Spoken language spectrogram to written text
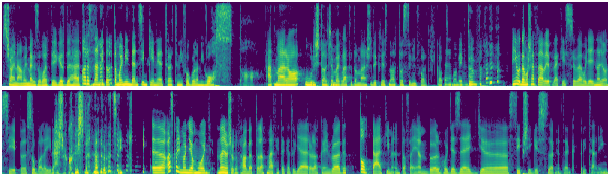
sajnálom, hogy megzavar téged, de hát, Arra számítottam, hogy minden címkénél történni fog valami oszta. hát már a úristen, hogyha meglátod a második részt, na attól szívinfarktust kaptam, uh még több. Jó, de most már fel vagyok rá készülve, hogy egy nagyon szép ö, szoba leírásakor is találhatok címkét. Azt kell, hogy mondjam, hogy nagyon sokat hallgattalak már titeket ugye erről a könyvről, de totál kiment a fejemből, hogy ez egy szépség és szörnyeteg retelling.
